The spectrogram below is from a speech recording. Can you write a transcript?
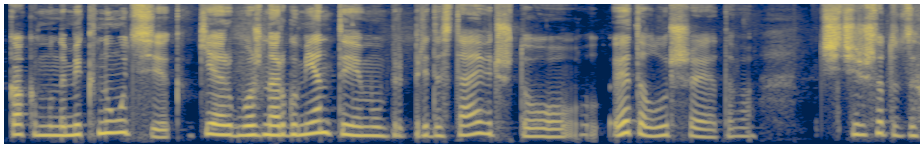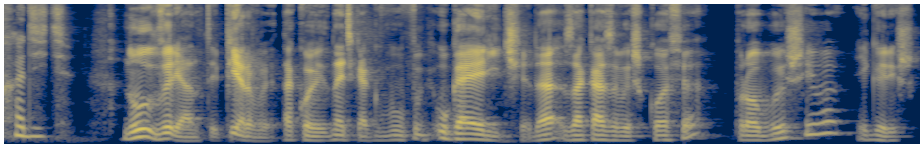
Как ему намекнуть? Какие можно аргументы ему предоставить, что это лучше этого? Через что тут заходить? Ну, варианты. Первый, такой, знаете, как у Гая Ричи, да? Заказываешь кофе, пробуешь его и говоришь,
